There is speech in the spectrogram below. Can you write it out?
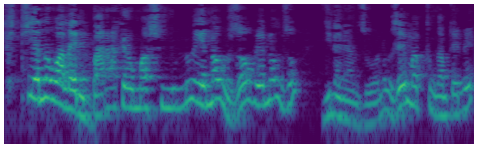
ka tianao halainy baraka eo amason'ny olona hoe ianao izao, ianao izao, inona ny hanjo anao? Izay no mahatonga ny teny hoe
